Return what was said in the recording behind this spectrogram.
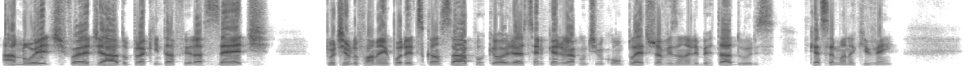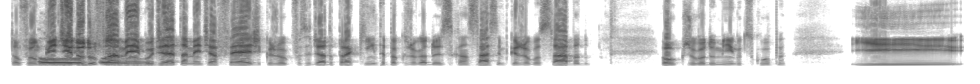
à noite foi adiado para quinta-feira às 7 para o time do Flamengo poder descansar, porque o Rogério Ceni quer jogar com o time completo já visando a Libertadores, que é a semana que vem. Então foi um Ô, pedido do. Flamengo diretamente à FERJ, que o jogo fosse adiado para quinta, para que os jogadores descansassem, porque jogou sábado, ou que jogou domingo, desculpa. E,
